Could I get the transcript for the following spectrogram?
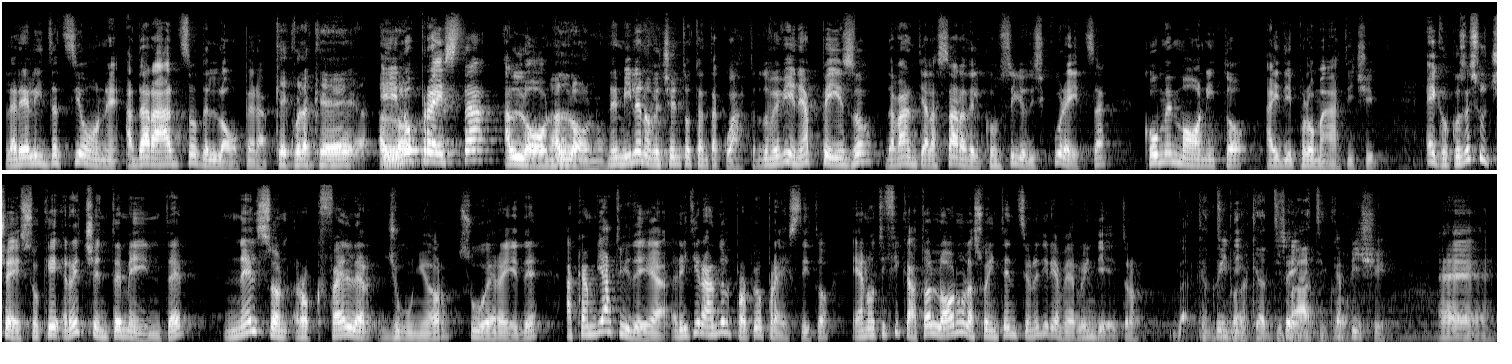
la realizzazione ad arazzo dell'opera Che è quella che è... e allo- lo presta all'ONU, All'ONU. nel 1984, dove viene appeso davanti alla sala del Consiglio di sicurezza come monito ai diplomatici. Ecco, cos'è successo? Che recentemente Nelson Rockefeller Jr., suo erede, ha cambiato idea ritirando il proprio prestito e ha notificato all'ONU la sua intenzione di riaverlo indietro. Beh, che, quindi, antipa- che sì, antipatico. capisci? Eh,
